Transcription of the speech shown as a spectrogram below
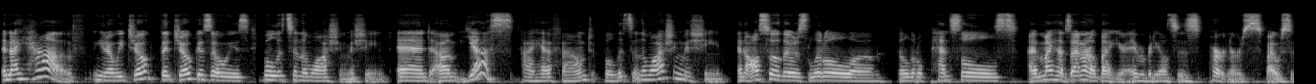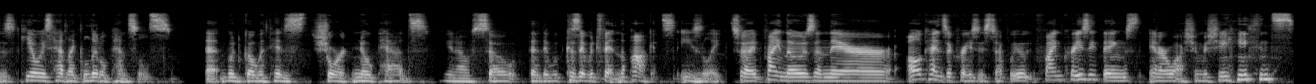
And I have, you know, we joke, the joke is always bullets in the washing machine. And um, yes, I have found bullets in the washing machine. And also those little, um, the little pencils. I, my husband, I don't know about your, everybody else's partners, spouses. He always had like little pencils that would go with his short notepads, you know, so that they would, because they would fit in the pockets easily. So I'd find those in there, all kinds of crazy stuff. We find crazy things in our washing machines.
